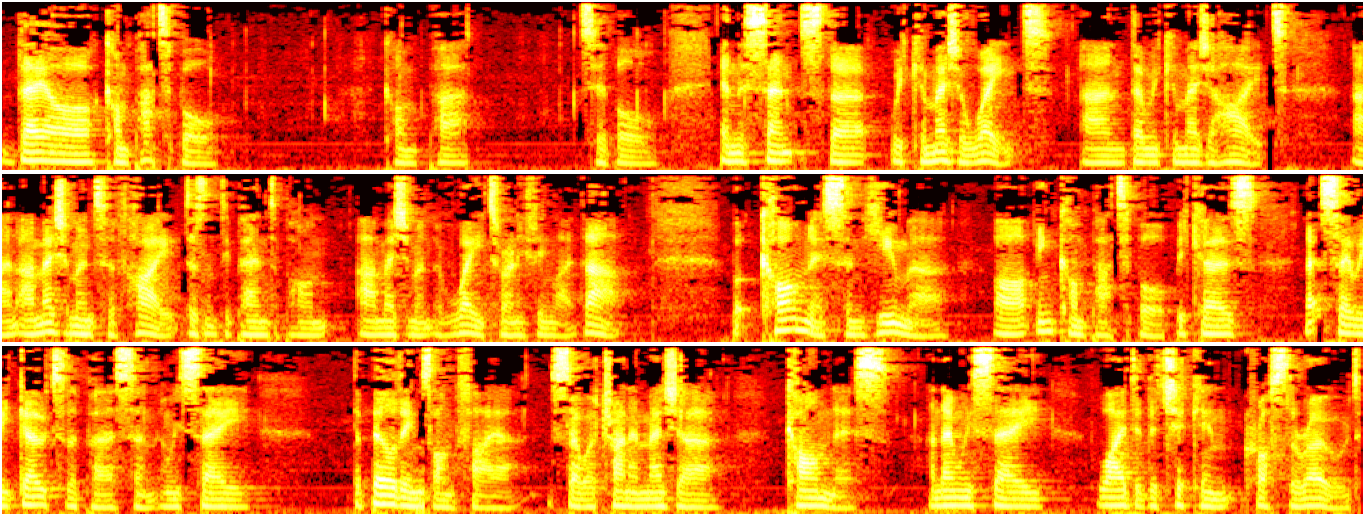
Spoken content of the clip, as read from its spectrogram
they are compatible. Compatible. In the sense that we can measure weight and then we can measure height. And our measurement of height doesn't depend upon our measurement of weight or anything like that. But calmness and humour are incompatible because let's say we go to the person and we say, the building's on fire, so we're trying to measure calmness, and then we say, why did the chicken cross the road?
